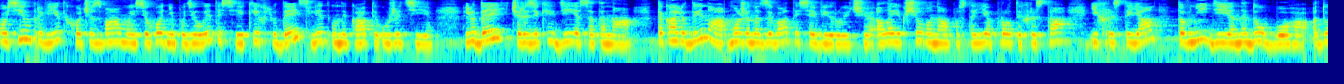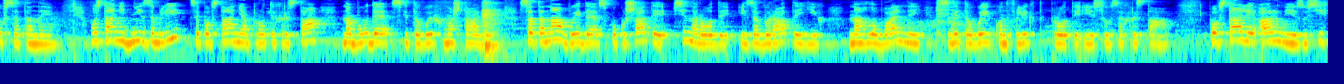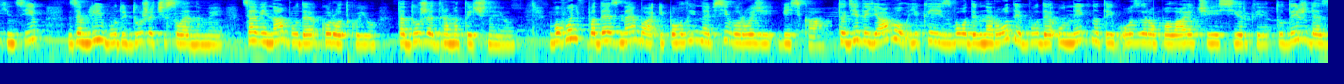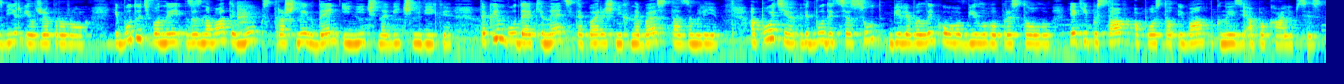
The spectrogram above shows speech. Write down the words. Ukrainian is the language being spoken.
Усім привіт! Хочу з вами сьогодні поділитися, яких людей слід уникати у житті. Людей, через яких діє сатана. Така людина може називатися віруючою, але якщо вона постає проти Христа і християн, то в ній діє не дух Бога, а дух сатани. В останні дні землі це повстання проти Христа набуде світових масштабів. Сатана вийде спокушати всі народи і забирати їх на глобальний світовий конфлікт проти Ісуса Христа. Повсталі армії з усіх кінців землі будуть дуже численними. Ця війна буде короткою та дуже драматичною. Вогонь впаде з неба і поглине всі ворожі війська. Тоді диявол, який зводив народи, буде уникнутий в озеро палаючої сірки, туди ж де звір і лжепророк, і будуть вони зазнавати мук страшних день і ніч на вічні віки. Таким буде кінець теперішніх небес та землі. А потім відбудеться суд біля великого білого престолу, який писав апостол Іван у книзі Апокаліпсис.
